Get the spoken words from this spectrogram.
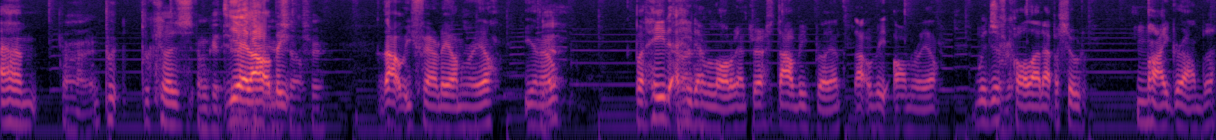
Um, Alright. but because Don't get too yeah, that would be here. That would be fairly unreal, you know. Yeah. But he'd Right. he'd have a lot of interest. That would be brilliant. That would be unreal. We just call that episode "My Granda,"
